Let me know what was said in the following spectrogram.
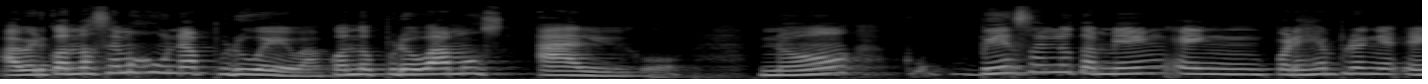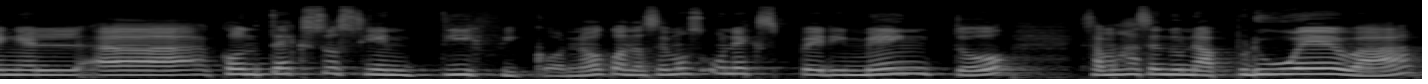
A ver, cuando hacemos una prueba, cuando probamos algo, ¿no? Piénsenlo también en, por ejemplo, en el, ah, contexto científico, ¿no? Cuando hacemos un experimento, estamos haciendo una prueba,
